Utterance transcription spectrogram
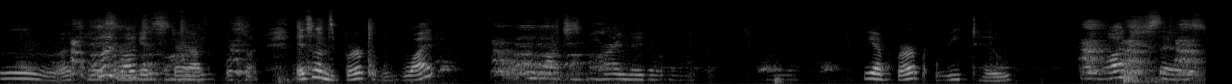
Ooh, okay, so I get to start off with this one. This one's burp. What? Who watches behind they don't know. We have burp Rito. My watch says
